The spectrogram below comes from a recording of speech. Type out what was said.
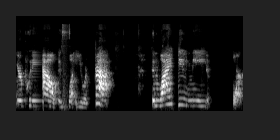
you're putting out is what you attract, then why do you need more?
